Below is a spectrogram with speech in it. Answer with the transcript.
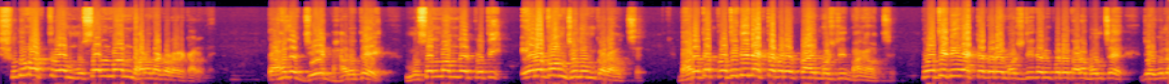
শুধুমাত্র মুসলমান ধারণা করার কারণে। তাহলে যে ভারতে মুসলমানদের প্রতি এরকম জুলুম করা হচ্ছে ভারতে প্রতিদিন একটা করে প্রায় মসজিদ ভাঙা হচ্ছে প্রতিদিন একটা করে মসজিদের উপরে তারা বলছে যে এগুলো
